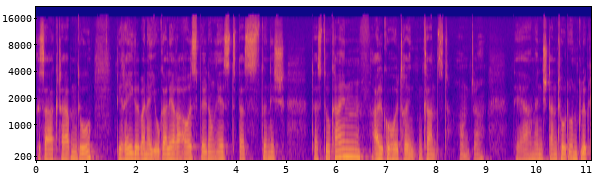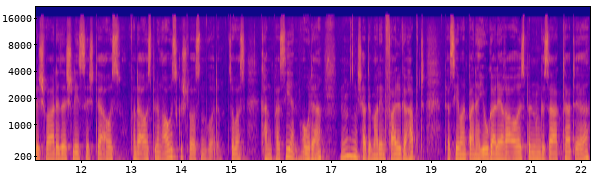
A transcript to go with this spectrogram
gesagt haben, du, die Regel bei einer Yogalehrerausbildung ist, dass du nicht, dass du keinen Alkohol trinken kannst. Und äh, der Mensch dann totunglücklich war, dass er schließlich der Aus, von der Ausbildung ausgeschlossen wurde. Sowas kann passieren. Oder hm, ich hatte mal den Fall gehabt, dass jemand bei einer Yogalehrerausbildung gesagt hat, er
